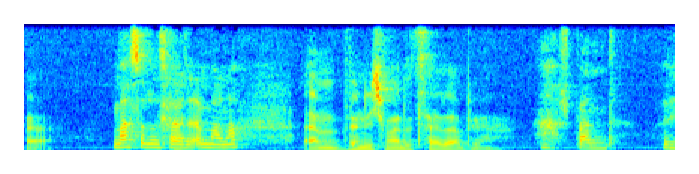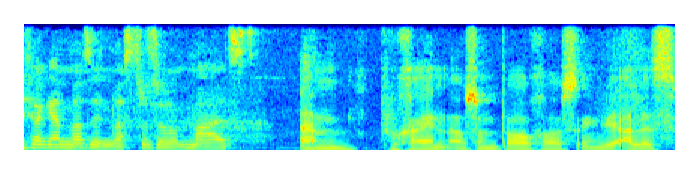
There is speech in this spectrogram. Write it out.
Ja. Machst du das heute immer noch? Ähm, wenn ich mal die Zeit habe, ja. Ah, spannend. Würde ich ja gerne mal sehen, was du so malst. Ähm, rein aus dem Bauch raus, irgendwie alles.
